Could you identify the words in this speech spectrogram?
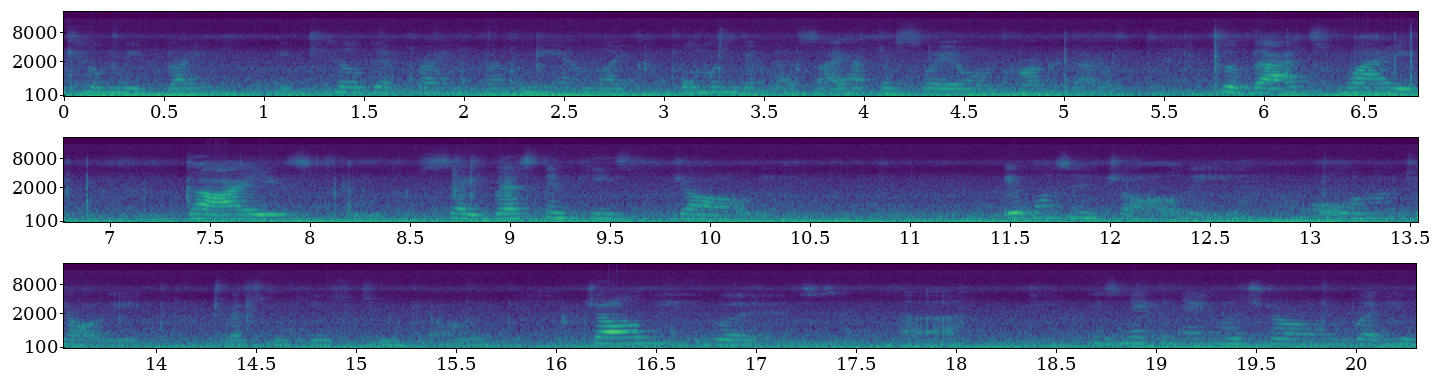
killed me right it killed it right in front of me. I'm like, oh my goodness, I have to slay all the crocodiles. So that's why guys say rest in peace, Jolly. It wasn't Jolly. Oh, Jolly. Rest in peace to Jolly. Jolly was, uh, his nickname was Jolly, but his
